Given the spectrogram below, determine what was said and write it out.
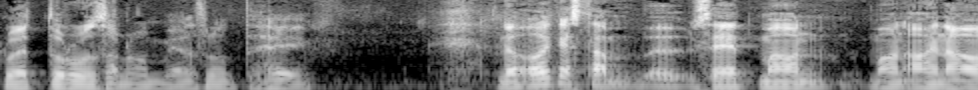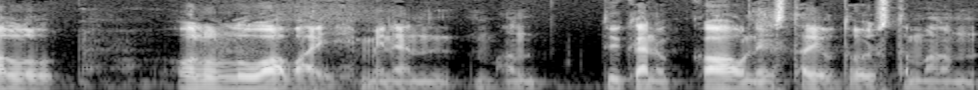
luet Turun Sanomia ja sanot, että hei. No oikeastaan se, että mä oon, mä oon aina ollut, ollut luova ihminen. Mä oon tykännyt kauniista jutuista. Mä oon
